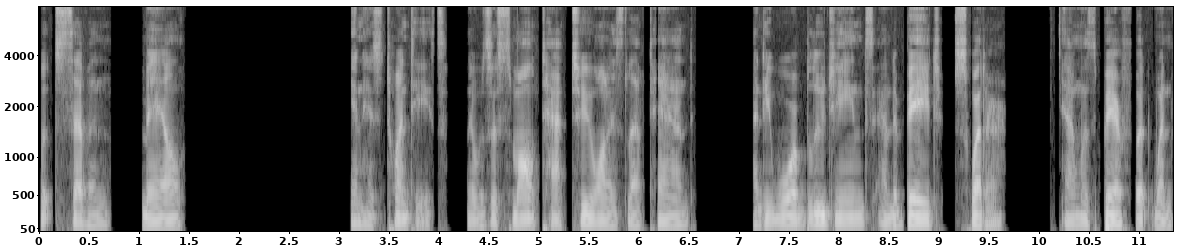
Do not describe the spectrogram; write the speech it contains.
foot 7 male in his 20s. There was a small tattoo on his left hand, and he wore blue jeans and a beige sweater and was barefoot when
